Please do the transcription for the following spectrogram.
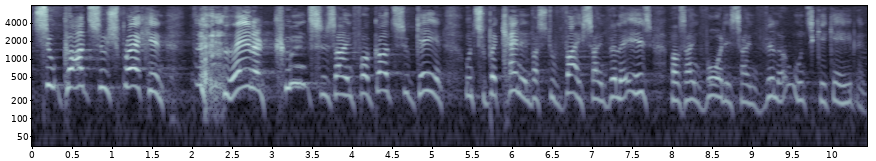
zu Gott zu sprechen. Lerne kühn zu sein, vor Gott zu gehen und zu bekennen, was du weißt, sein Wille ist, weil sein Wort ist, sein Wille uns gegeben.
